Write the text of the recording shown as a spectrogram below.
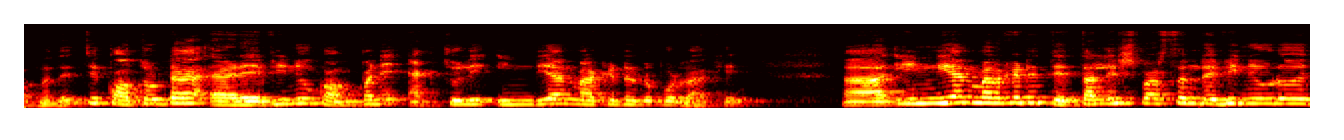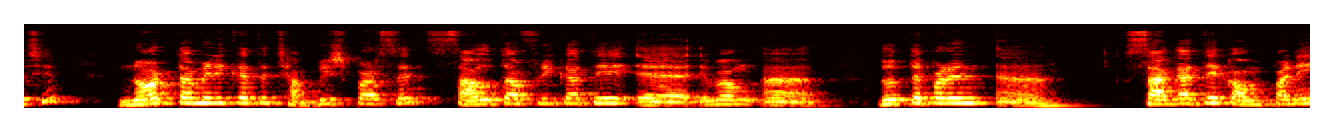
আপনাদের, যে কতটা রেভিনিউ কোম্পানি অ্যাকচুয়ালি ইন্ডিয়ান মার্কেটের উপর রাখে। ইন্ডিয়ান মার্কেটে তেতাল্লিশ পার্সেন্ট রেভিনিউ রয়েছে নর্থ আমেরিকাতে ছাব্বিশ পার্সেন্ট সাউথ আফ্রিকাতে এবং ধরতে পারেন সাগাতে কোম্পানি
